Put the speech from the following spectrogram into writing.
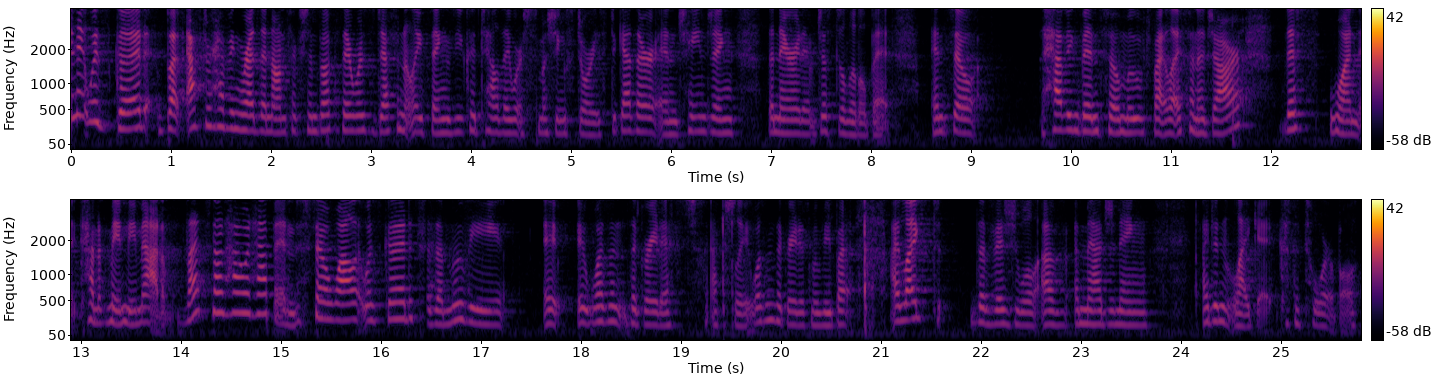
And it was good, but after having read the nonfiction book, there was definitely things you could tell they were smushing stories together and changing the narrative just a little bit. And so having been so moved by Life in a Jar, this one kind of made me mad. That's not how it happened. So while it was good as a movie, it, it wasn't the greatest, actually. It wasn't the greatest movie, but I liked the visual of imagining I didn't like it because it's horrible,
